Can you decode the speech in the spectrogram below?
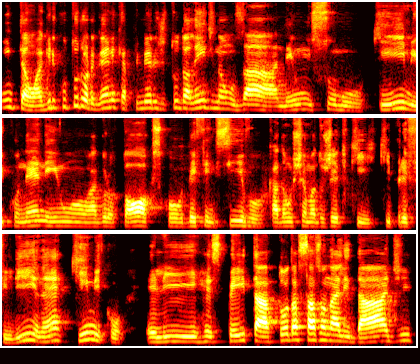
Então, a agricultura orgânica, primeiro de tudo, além de não usar nenhum insumo químico, né, nenhum agrotóxico ou defensivo, cada um chama do jeito que, que preferir, né, químico, ele respeita toda a sazonalidade,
